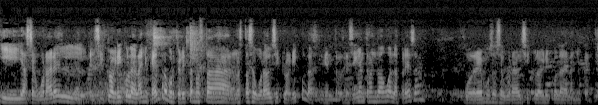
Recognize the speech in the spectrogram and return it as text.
y asegurar el, el, ciclo agrícola del año que entra, porque ahorita no está, no está asegurado el ciclo agrícola. Mientras le siga entrando agua a la presa, podremos asegurar el ciclo agrícola del año que entra.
